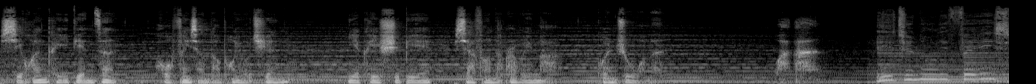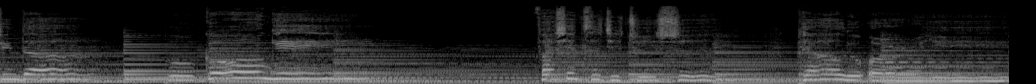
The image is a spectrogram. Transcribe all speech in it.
喜欢可以点赞或分享到朋友圈。也可以识别下方的二维码，关注我们。晚安。一直努力飞行的蒲公英，发现自己只是漂流而已。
